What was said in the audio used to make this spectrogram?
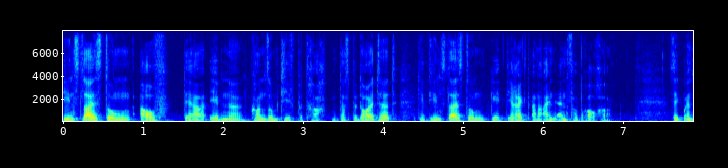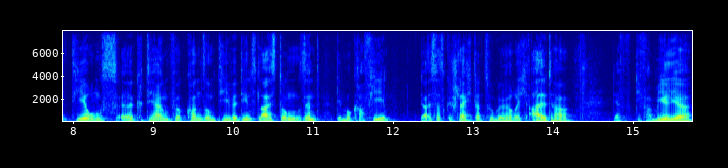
Dienstleistungen auf der Ebene konsumtiv betrachten. Das bedeutet, die Dienstleistung geht direkt an einen Endverbraucher. Segmentierungskriterien für konsumtive Dienstleistungen sind Demografie, da ist das Geschlecht dazugehörig, Alter, der, die Familie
